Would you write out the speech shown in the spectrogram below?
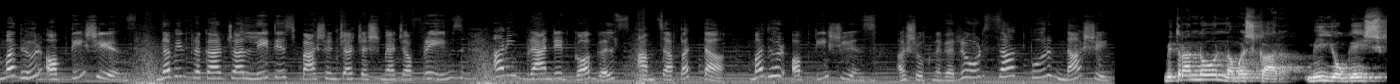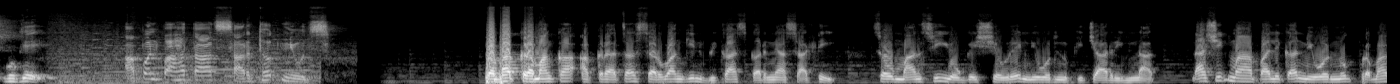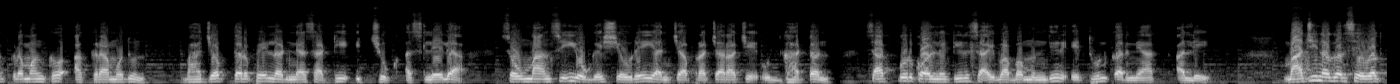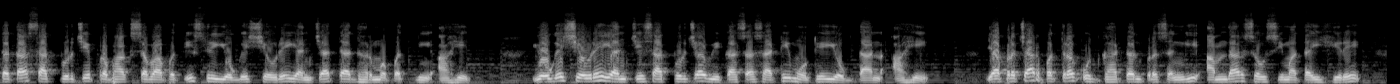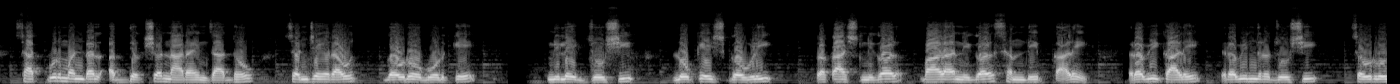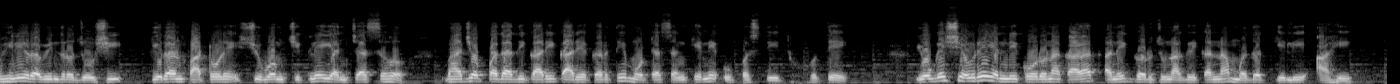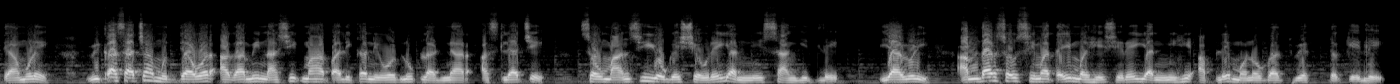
मधुर opticians नवीन प्रकारच्या latest फॅशनच्या चष्म्याच्या फ्रेम्स आणि ब्रँडेड गॉगल्स आमचा पत्ता. Madhur opticians Ashoknagar road Satpur Nashik. मित्रांनो नमस्कार. मी योगेश घुगे. आपण पाहतात सार्थक न्यूज प्रभाग क्रमांक अकराचा सर्वांगीण विकास करण्यासाठी सौ मानसी योगेश शेवरे निवडणुकीच्या रिंगणात. नाशिक महापालिका निवडणूक प्रभाग क्रमांक अकरा मधून भाजपतर्फे लढण्यासाठी इच्छुक असलेल्या सौ मानसी योगेश शेवरे यांच्या प्रचाराचे उद्घाटन सातपूर कॉलनीतील साईबाबा मंदिर येथून करण्यात आले. माजी नगरसेवक तथा सातपूरचे प्रभाग सभापती श्री योगेश शेवरे यांच्या त्या धर्मपत्नी आहेत. योगेश शेवरे यांचे सातपूरच्या विकासासाठी मोठे योगदान आहे. या प्रचार पत्रक उद्घाटन प्रसंगी आमदार सौ सीमाताई हिरे सातपूर मंडल अध्यक्ष नारायण जाधव संजय राऊत गौरव बोडके निलेश जोशी लोकेश गवळी प्रकाश निगळ बाळा निगळ संदीप काळे रवी काळे रवींद्र जोशी सौरोहिणी रवींद्र जोशी किरण पाटोळे शुभम चिखले यांच्यासह भाजप पदाधिकारी कार्यकर्ते मोठ्या संख्येने उपस्थित होते. योगेश शेवरे यांनी कोरोना काळात अनेक गरजू नागरिकांना मदत केली आहे. त्यामुळे विकासाच्या मुद्द्यावर आगामी नाशिक महापालिका निवडणूक लढणार असल्याचे सौ मानसी योगेश शेवरे यांनी सांगितले. यावेळी आमदार सौ सीमाताई महेशिरे यांनीही आपले मनोगत व्यक्त केले.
